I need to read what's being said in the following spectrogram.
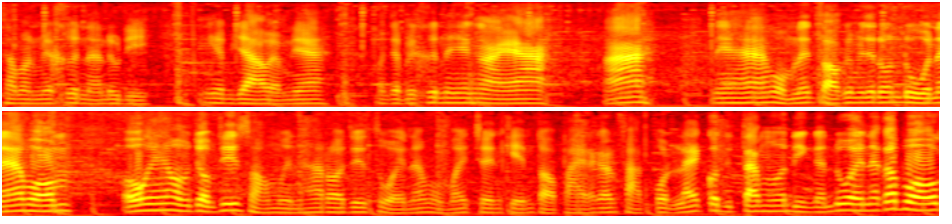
ถ้ามันไม่ขึ้นนะดูดิเงียบยาวแบบเนี้ยมันจะไปขึ้นได้ยังไงอะอะเนี่ยฮะผมเล่นต่อขึ้นมันจะโดนดูดนะครับผม โอเคครับผมจบที่ 2500สวยๆนะ ผมไว้เจอเกมต่อไปแล้วกันฝากกดไลค์กดติดตามมดดิ่งกันด้วยนะครับผม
